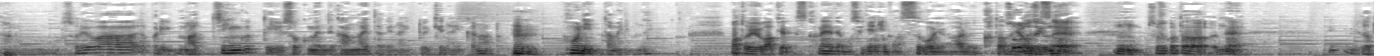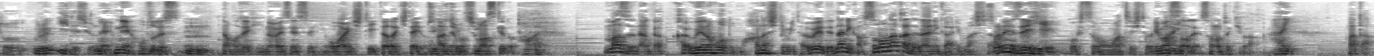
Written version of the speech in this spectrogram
あの、それはやっぱりマッチングっていう側面で考えてあげないといけないかなと。うん。本人のためにもね。まあというわけですかね。でも責任感すごいある方のようですので。うん、そういう方はね、だとうれいいですよね。ね、本当ですね。うんなんかぜひ井上先生にお会いしていただきたいような感じもしますけど、はい。まずなんかか上の方とも話してみた上で何かその中で何かありましたらね、ぜひご質問お待ちしておりますので、はその時ははい。また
